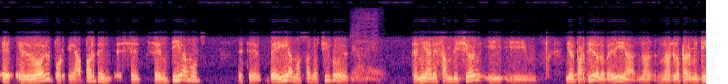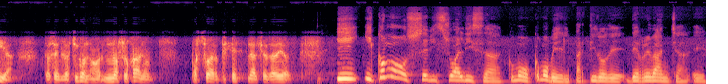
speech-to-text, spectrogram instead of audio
el gol, porque aparte se, sentíamos este, veíamos a los chicos tenían esa ambición y, el partido lo pedía, no, nos lo permitía. Entonces los chicos no, no aflojaron, por suerte, gracias a Dios. ¿Y, ¿Y, cómo se visualiza, cómo, cómo ve el partido de, revancha? Eh,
